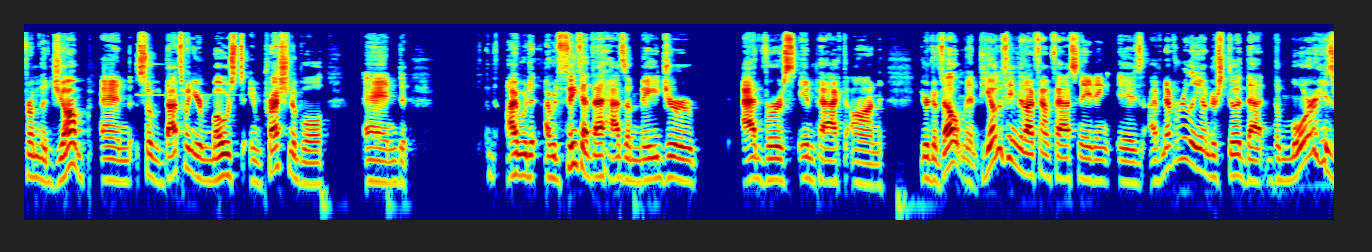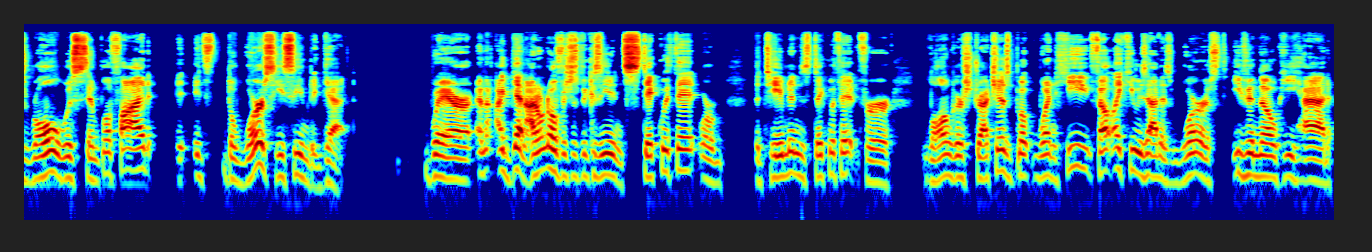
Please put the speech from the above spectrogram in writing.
from the jump and so that's when you're most impressionable and i would i would think that that has a major adverse impact on your development. The other thing that i found fascinating is i've never really understood that the more his role was simplified it, it's the worse he seemed to get. Where and again i don't know if it's just because he didn't stick with it or the team didn't stick with it for longer stretches but when he felt like he was at his worst even though he had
